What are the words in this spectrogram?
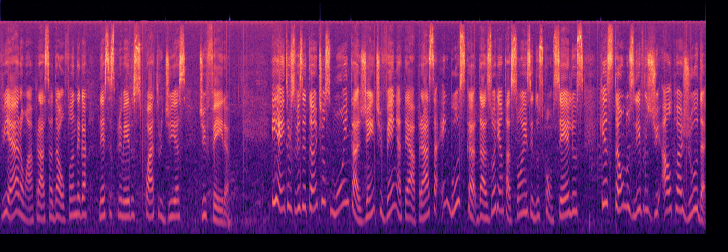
vieram à Praça da Alfândega nesses primeiros quatro dias de feira. E entre os visitantes, muita gente vem até a praça em busca das orientações e dos conselhos que estão nos livros de autoajuda.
